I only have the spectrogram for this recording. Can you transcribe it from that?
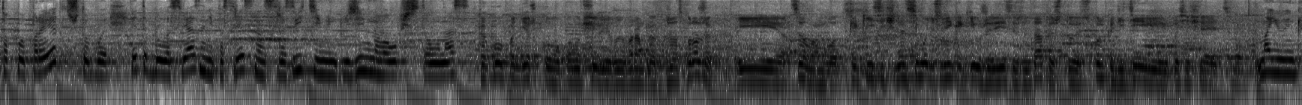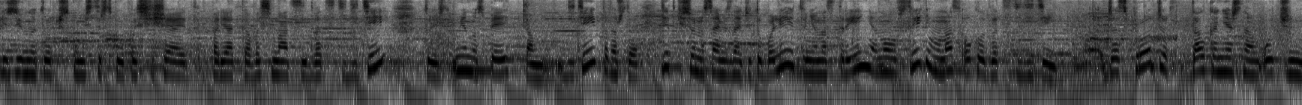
такой проект, чтобы это было связано непосредственно с развитием инклюзивного общества у нас. Какую поддержку получили вы в рамках Just Project? И в целом, вот какие на сегодняшний день какие уже есть результаты, что Сколько детей посещает? Мою инклюзивную творческую мастерскую посещает порядка 18-20 детей, то есть минус 5 там, детей, потому что детки все равно сами знаете, то болеют, у нее настроение, но в среднем у нас около 20 детей. Jazz Project дал, конечно, очень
